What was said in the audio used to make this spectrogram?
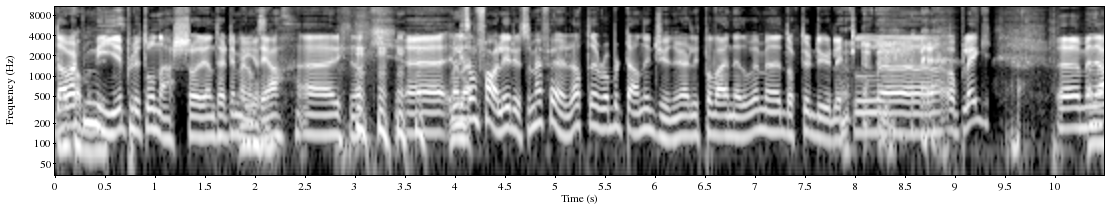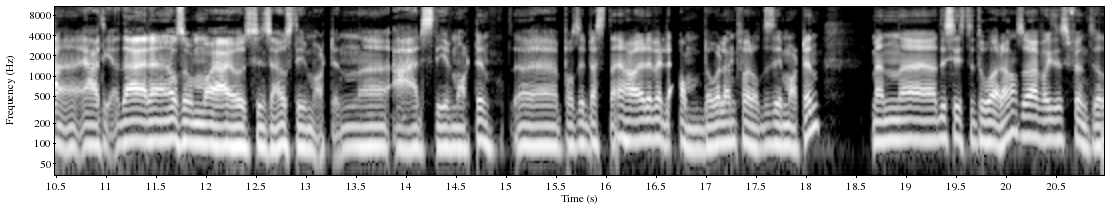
Det har vært mye. Pluto Nash-orientert i mellomtida, eh, riktignok. Eh, litt sånn farlig rute som jeg føler at eh, Robert Downey jr. er litt på vei nedover med Dr. Doolittle-opplegg. Eh, men Men ja, jeg vet ikke. Det er, også Og må jeg jo, syns jeg jo Steve Martin eh, er Steve Martin eh, på sitt beste. Jeg har et veldig ambivalent forhold til Steve Martin, men eh, de siste to åra har jeg faktisk funnet ut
